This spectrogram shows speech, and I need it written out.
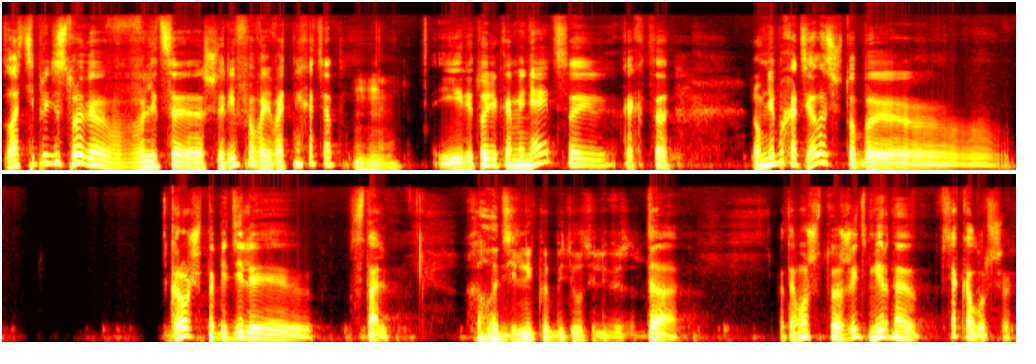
власти Приднестровья в лице шерифа воевать не хотят. Угу. И риторика меняется, и как-то но мне бы хотелось, чтобы э, гроши победили сталь. Холодильник победил телевизор. Да. Потому что жить мирно всяко лучше.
